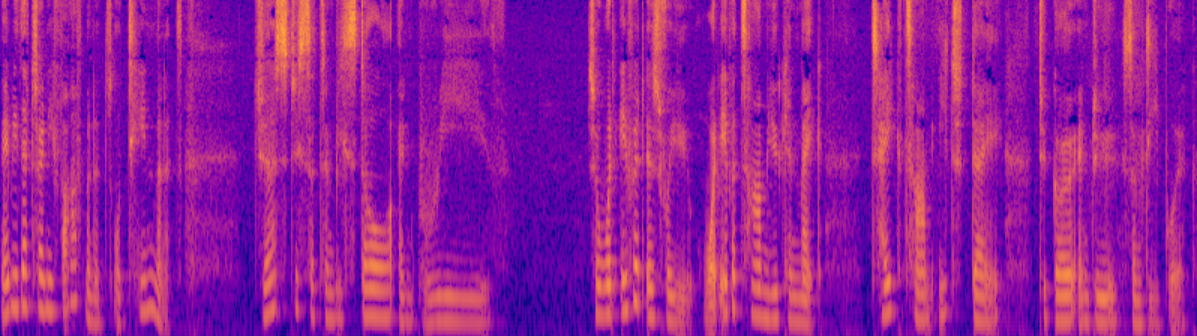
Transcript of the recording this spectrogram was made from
maybe that's only five minutes or 10 minutes. Just to sit and be still and breathe so, whatever it is for you, whatever time you can make, take time each day to go and do some deep work.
